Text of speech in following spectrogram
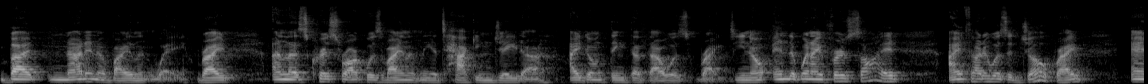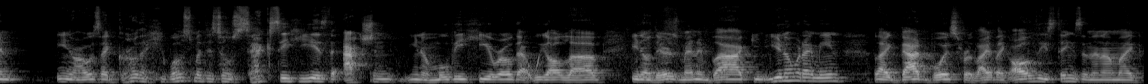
but not in a violent way, right? Unless Chris Rock was violently attacking Jada, I don't think that that was right, you know? And when I first saw it, I thought it was a joke, right? And, you know, I was like, girl, that he Will Smith is so sexy. He is the action, you know, movie hero that we all love. You know, there's Men in Black. You know what I mean? Like Bad Boys for Life, like all of these things. And then I'm like,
